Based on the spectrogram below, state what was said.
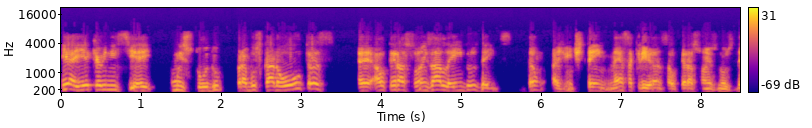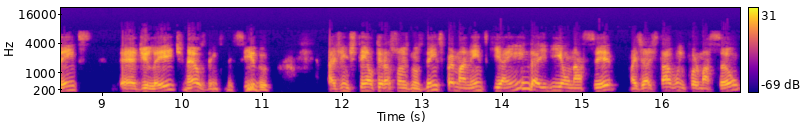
E aí é que eu iniciei um estudo para buscar outras é, alterações além dos dentes. Então, a gente tem nessa criança alterações nos dentes é, de leite, né, os dentes descidos. A gente tem alterações nos dentes permanentes que ainda iriam nascer, mas já estavam em formação.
